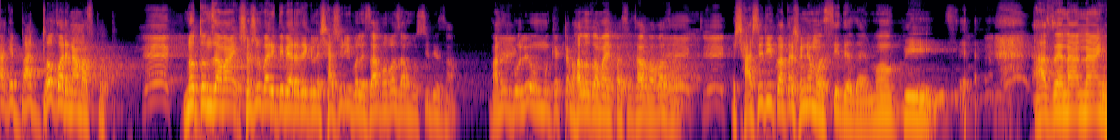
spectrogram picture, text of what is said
তাকে বাধ্য করে নামাজ পড়তে। নতুন জামাই শ্বশুর বাড়িতে বেড়াতে গেলে শাশুড়ি বলে যাও বাবা যাও মসজিদে যাও। মানুষ বলে অমুক একটা ভালো জামাই পাশে যাও বাবা যাও। শাশুড়ি কথা শুনে মসজিদে যায় মফি আছে না নাই?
